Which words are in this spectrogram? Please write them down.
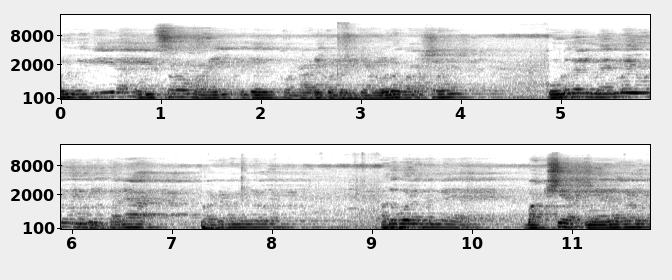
ഒരു വലിയ ഉത്സവമായി ഇത് കൊണ്ടാടിക്കൊണ്ടിരിക്കുകയാണ്. ഓരോ വർഷവും കൂടുതൽ മേന്മയോടുകൂടി കലാ പ്രകടനങ്ങളും അതുപോലെ തന്നെ ഭക്ഷ്യമേളകളും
